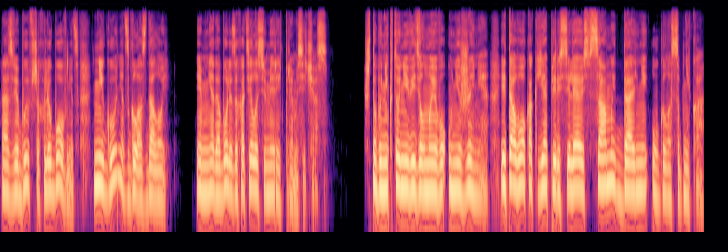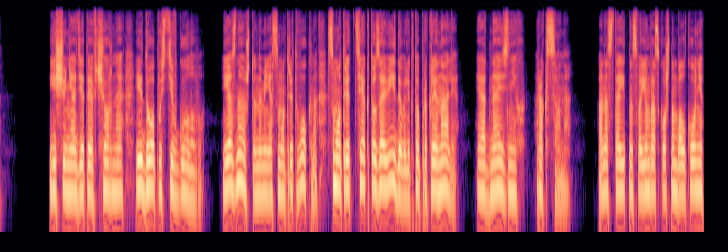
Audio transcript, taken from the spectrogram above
Разве бывших любовниц не гонит с глаз долой? И мне до боли захотелось умереть прямо сейчас чтобы никто не видел моего унижения и того, как я переселяюсь в самый дальний угол особняка. Еще не одетая в черное, иду, опустив голову. Я знаю, что на меня смотрят в окна, смотрят те, кто завидовали, кто проклинали. И одна из них — Роксана. Она стоит на своем роскошном балконе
